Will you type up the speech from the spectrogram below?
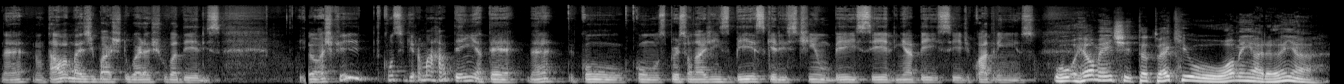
né? Não tava mais debaixo do guarda-chuva deles. Eu acho que conseguiram amarrar bem até, né? Com, com os personagens Bs que eles tinham, B e C, linha B e C de quadrinhos. O, realmente, tanto é que o Homem-Aranha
